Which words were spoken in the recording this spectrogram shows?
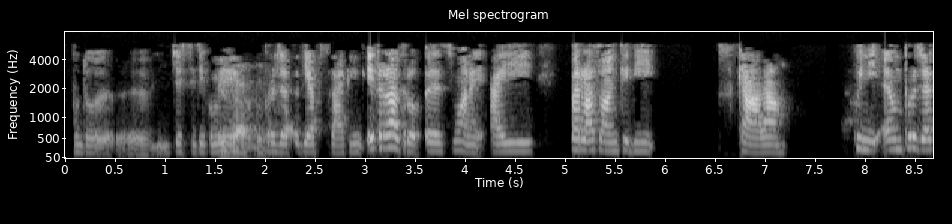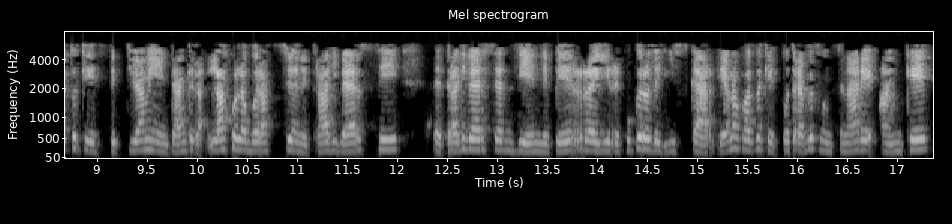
appunto eh, gestiti come esatto. progetto di upcycling. E tra l'altro eh, Simone hai parlato anche di scala quindi è un progetto che effettivamente anche la, la collaborazione tra, diversi, eh, tra diverse aziende per il recupero degli scarti è una cosa che potrebbe funzionare anche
